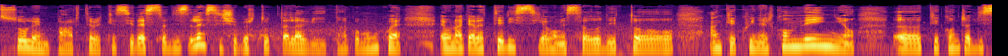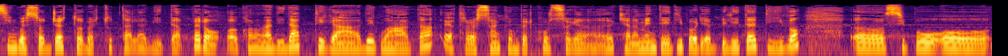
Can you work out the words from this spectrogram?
Solo in parte perché si resta dislessici per tutta la vita, comunque è una caratteristica come è stato detto anche qui nel convegno eh, che contraddistingue il soggetto per tutta la vita, però eh, con una didattica adeguata e attraverso anche un percorso chiaramente di tipo riabilitativo eh, si può oh,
